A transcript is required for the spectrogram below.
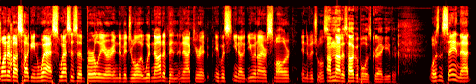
one of us hugging Wes, Wes is a burlier individual. It would not have been an accurate. It was, you know, you and I are smaller individuals. I'm not as huggable as Greg either. Wasn't saying that.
